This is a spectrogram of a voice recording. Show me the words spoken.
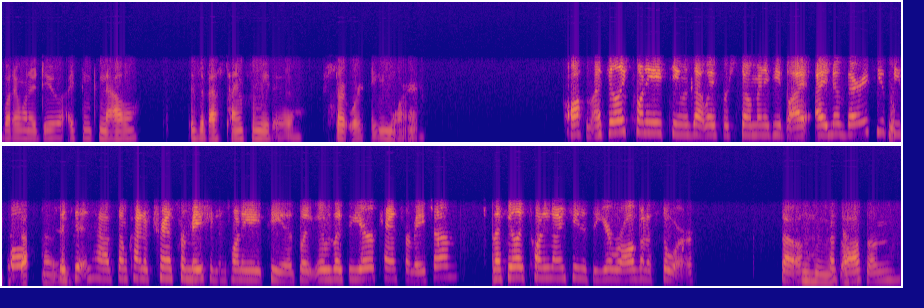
what I want to do, I think now is the best time for me to start working more. awesome i feel like 2018 was that way for so many people i i know very few people Definitely. that didn't have some kind of transformation in 2018. It's like it was like the year of transformation, and I feel like 2019 is the year we're all going to soar. So Mhm, that's definitely. awesome.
